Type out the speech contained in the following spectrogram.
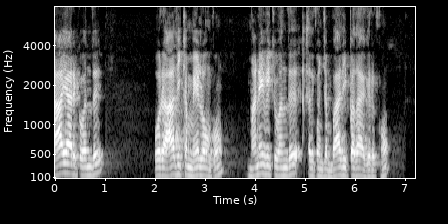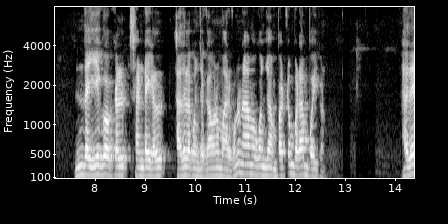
தாயாருக்கு வந்து ஒரு ஆதிக்கம் மேலோங்கும். மனைவிக்கு வந்து அது கொஞ்சம் பாதிப்பதாக இருக்கும். இந்த ஈகோக்கள் சண்டைகள் அதில் கொஞ்சம் கவனமாக இருக்கணும். நாம் கொஞ்சம் பட்டும் படாமல் போய்க்கணும். அதே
